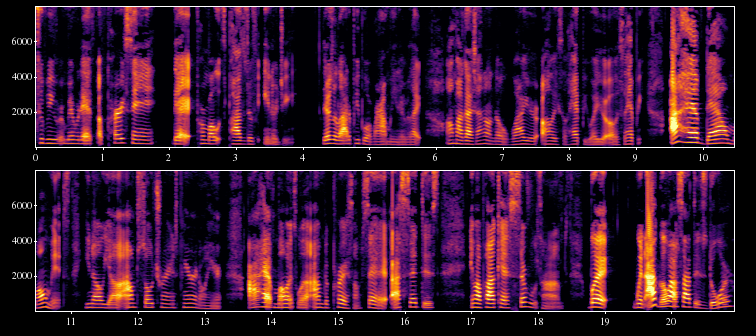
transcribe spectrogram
to be remembered as a person that promotes positive energy. There's a lot of people around me that are like, oh my gosh, I don't know why you're always so happy, why you're always so happy. I have down moments. You know, y'all, I'm so transparent on here. I have moments where I'm depressed, I'm sad. I said this in my podcast several times. But when I go outside this door,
